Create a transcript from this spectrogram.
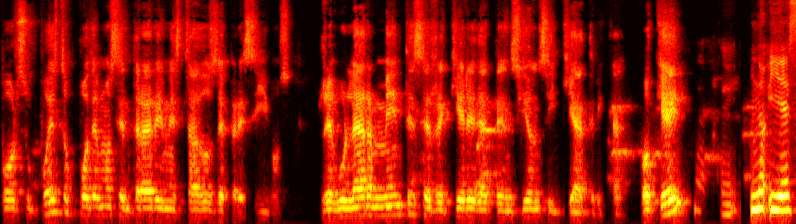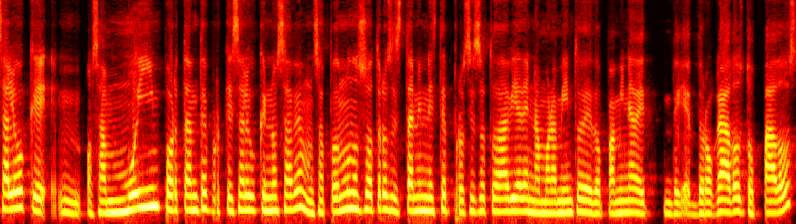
por supuesto podemos entrar en estados depresivos. Regularmente se requiere de atención psiquiátrica, ¿ok? No, y es algo que, mm, o sea, muy importante porque es algo que no sabemos. O sea, podemos nosotros estar en este proceso todavía de enamoramiento de dopamina, de, drogados, dopados,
